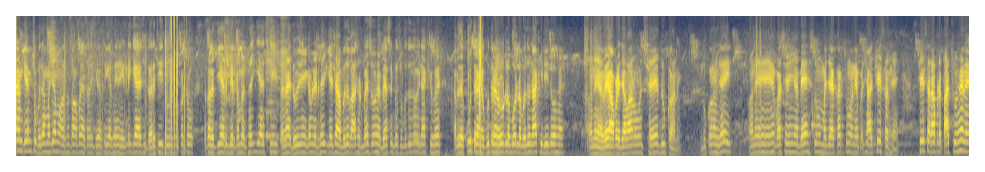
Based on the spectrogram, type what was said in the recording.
આમ કેમ છો? બધા મજામાં? હશો તો આપણે? અત્યારે તૈયાર થઈને નીકળી ગયા છીએ ઘરેથી. જોઈ શકો છો? અત્યારે તૈયાર બેર કમ્પ્લીટ થઈ ગયા છે અને ધોઈને કમ્પ્લીટ થઈ ગયા છે. આ બધું પાછળ બેસવું છે. બેસું બેસું બધું નોઈ નાખ્યું છે. આ બધા કૂતરા કૂતરાનો રોટલો બોટલો બધું નાખી દીધો છે. અને હવે આપણે જવાનું છે દુકાને. દુકાને જઈ અને પછી અહીંયા બેસું, મજા કરશું અને પછી આ ઠેસર છે. ઠેસર આપણે પાછું છે ને,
